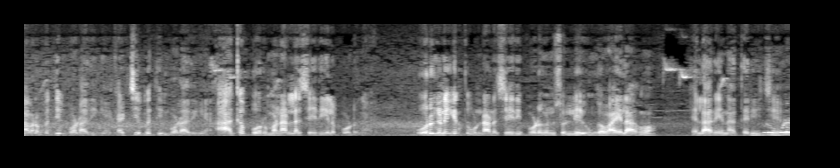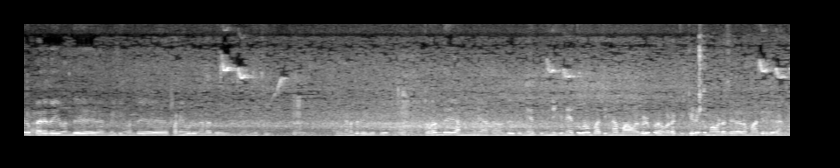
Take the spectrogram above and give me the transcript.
அவரை பத்தியும் போடாதீங்க கட்சியை பத்தியும் போடாதீங்க. ஆக்கப்பூர்வமா நல்ல செய்திகளை போடுங்க. ஒருங்கிணைக்கிறதுக்கு உண்டான செய்தி போடுங்கன்னு சொல்லி உங்க வாயிலாகவும் எல்லாரையும் நான் தெரிவிச்சேன் ஊடக பேரவை வந்து மீட்டிங் வந்து பணிவுகள் நடந்தது இன்னைக்கு நடந்துருக்கு தொடர்ந்து அன்புமணி அண்ணன் வந்து நேத்து இன்னைக்கு நேத்து கூட பாத்தீங்கன்னா மாவ- விழுப்புரம் வடக்கு கிழக்கு மாவட்ட செயலரை மாத்திருக்கிறாங்க.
